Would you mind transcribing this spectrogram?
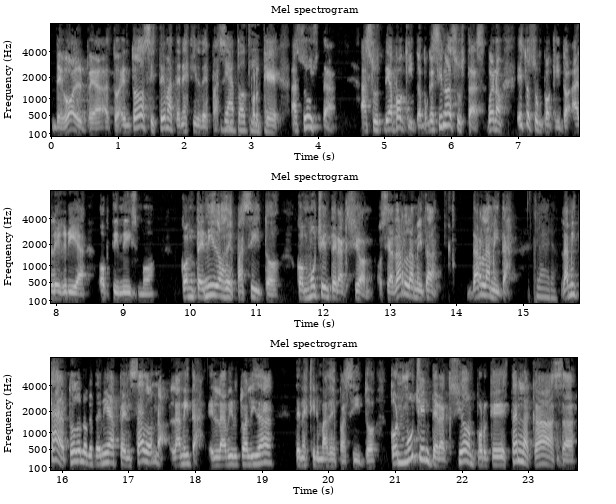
de golpe, en todo sistema tenés que ir despacito. De a. Porque asusta, asu- de a poquito, porque si no asustas. Bueno, esto es un poquito, alegría, optimismo, contenidos despacito, con mucha interacción. O sea, dar la mitad, dar la mitad. Claro. La mitad, todo lo que tenías pensado, no, la mitad. En la virtualidad tenés que ir más despacito, con mucha interacción, porque está en la casa,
